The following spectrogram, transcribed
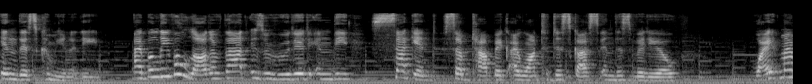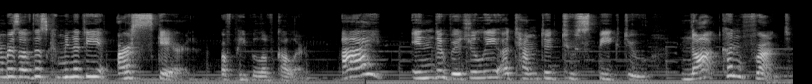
in this community. I believe a lot of that is rooted in the second subtopic I want to discuss in this video. White members of this community are scared of people of color. I individually attempted to speak to, not confront,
